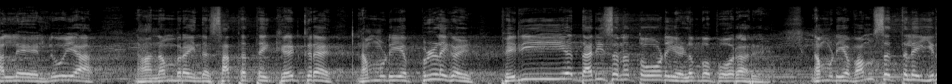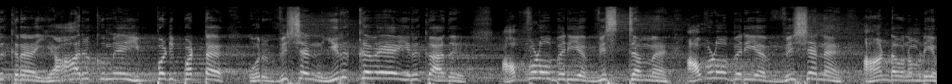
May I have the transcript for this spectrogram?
அல்லே லூயா நான் நம்புகிறேன் இந்த சத்தத்தை கேட்கிற நம்முடைய பிள்ளைகள் பெரிய தரிசனத்தோடு எழும்ப போகிறார்கள் நம்முடைய வம்சத்தில் இருக்கிற யாருக்குமே இப்படிப்பட்ட ஒரு விஷன் இருக்கவே இருக்காது. அவ்வளோ பெரிய விஸ்டம் அவ்வளோ பெரிய விஷனை ஆண்டவன் நம்முடைய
